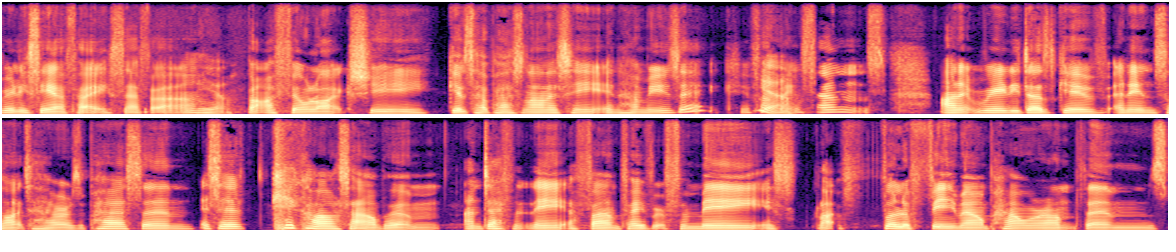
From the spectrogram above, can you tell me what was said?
really see her face ever yeah. but I feel like she gives her personality in her music, if Yeah. that makes sense. And it really does give an insight to her as a person. It's a kick ass album and definitely a firm favourite for me. It's like full of female power anthems.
